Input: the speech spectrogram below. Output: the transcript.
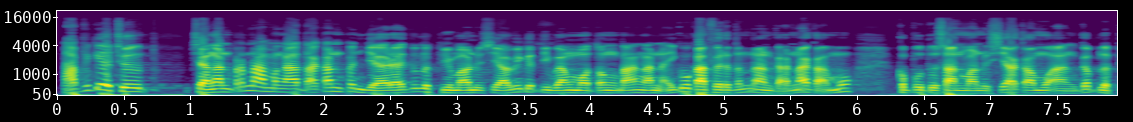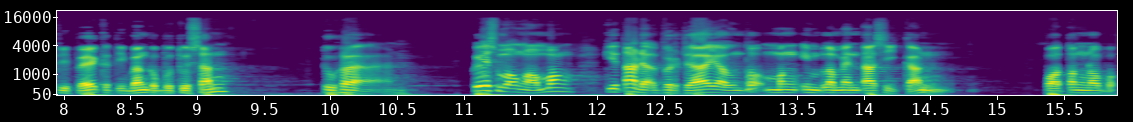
tapi kita jangan pernah mengatakan penjara itu lebih manusiawi ketimbang motong tangan. Nah, itu kafir tenan karena kamu keputusan manusia kamu anggap lebih baik ketimbang keputusan Tuhan. Kue semua ngomong kita tidak berdaya untuk mengimplementasikan potong nopo.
